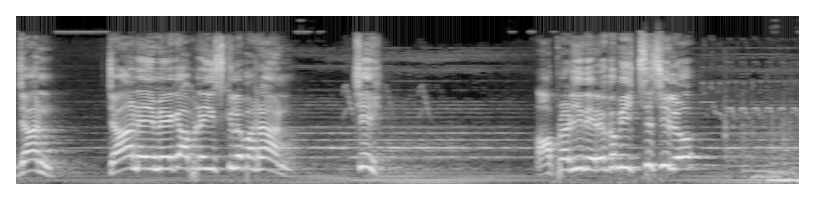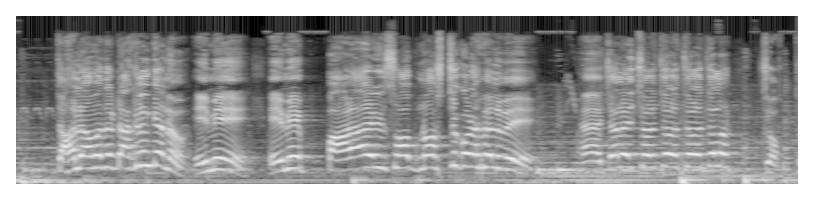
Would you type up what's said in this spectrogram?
যান। যান এই মেয়েকে আপনি স্কুলে পাঠান। ছি আপনার যদি এরকম ইচ্ছে ছিল তাহলে আমাদের ডাকলেন কেন? এই মেয়ে এই মেয়ে পাড়ার সব নষ্ট করে ফেলবে। হ্যাঁ চলো চলো চলো চলো চলো যত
